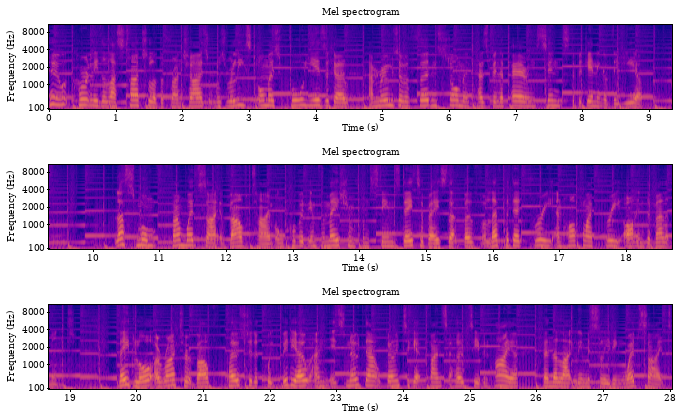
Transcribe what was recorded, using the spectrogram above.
2, currently the last title of the franchise, was released almost 4 years ago and rumours of a third installment has been appearing since the beginning of the year. Last month, fan website Valve Time uncovered information from Steam's database that both Left 4 Dead 3 and Half-Life 3 are in development. Laidlaw, a writer at Valve, posted a quick video and it's no doubt going to get fans' hopes even higher than the likely misleading website.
